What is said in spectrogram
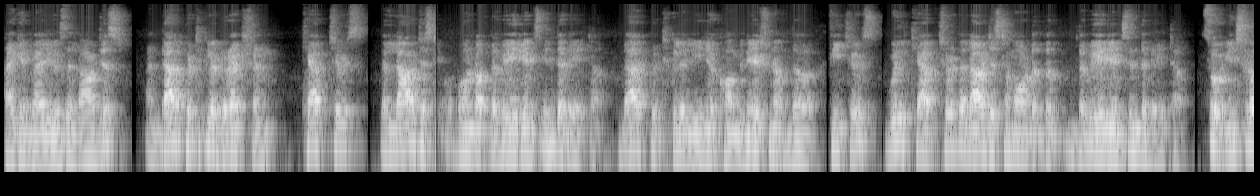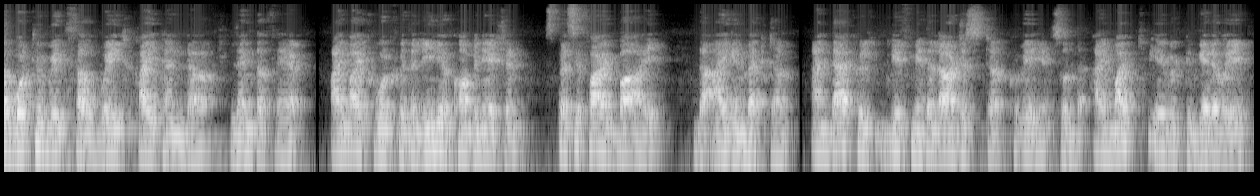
eigenvalue is the largest and that particular direction captures the largest amount of the variance in the data. That particular linear combination of the features will capture the largest amount of the, the variance in the data. So instead of working with uh, weight, height, and uh, length of hair, I might work with a linear combination specified by the eigenvector and that will give me the largest uh, covariance. So I might be able to get away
